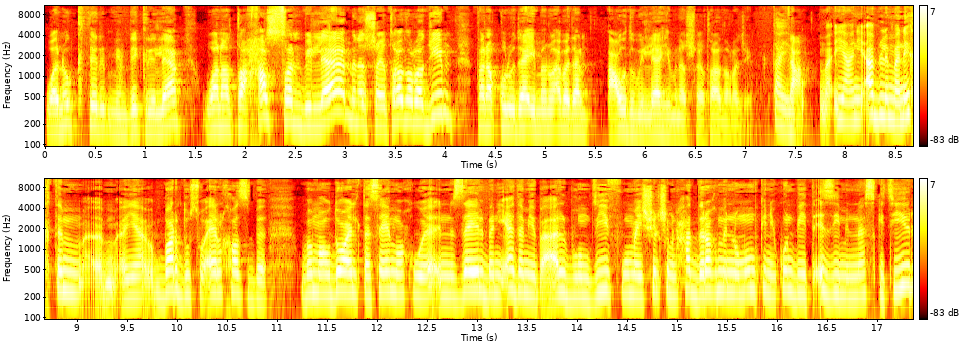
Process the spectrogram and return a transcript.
ونكثر من ذكر الله ونتحصن بالله من الشيطان الرجيم فنقول دائما وابدا أعوذ بالله من الشيطان الرجيم. طيب نعم. يعني قبل ما نختم برضو سؤال خاص بموضوع التسامح وإن إزاي البني آدم يبقى قلبه نظيف وما يشيلش من حد رغم إنه ممكن يكون بيتأذي من ناس كتير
